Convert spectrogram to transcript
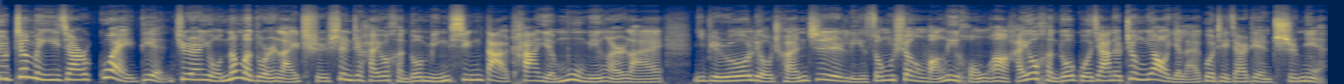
就这么一家怪店，居然有那么多人来吃，甚至还有很多明星大咖也慕名而来。你比如柳传志、李宗盛、王力宏啊，还有很多国家的政要也来过这家店吃面。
